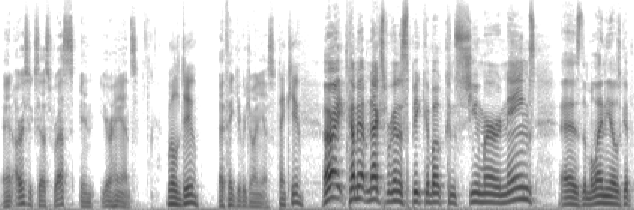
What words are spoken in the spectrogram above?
and our success rests in your hands. Will do. Uh, thank you for joining us. Thank you. All right, coming up next, we're going to speak about consumer names as the millennials get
